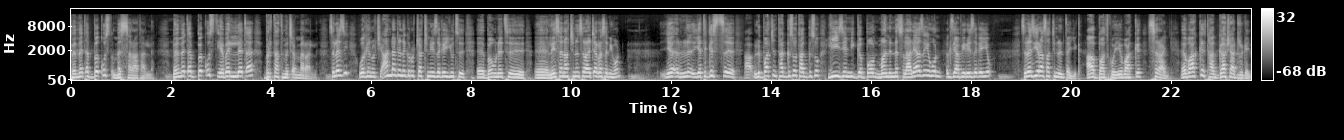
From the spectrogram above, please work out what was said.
በመጠበቅ ውስጥ መሰራት አለ። በመጠበቅ ውስጥ የበለጠ ብርታት መጨመር አለ። ስለዚህ ወገኖች አንዳንድ ነገሮቻችን የዘገዩት በእውነት ሌሰናችንን ስላልጨረስን ይሆን? የ- ል- የትዕግስት አ፣ ልባችን ታግሶ ታግሶ ሊይዝ የሚገባውን ማንነት ስላልያዘ ይሆን እግዚአብሔር የዘገየው ስለዚህ ራሳችንን እንጠይቅ። አባት ሆይ እባክህ ስራኝ እባክህ ታጋሽ አድርገኝ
